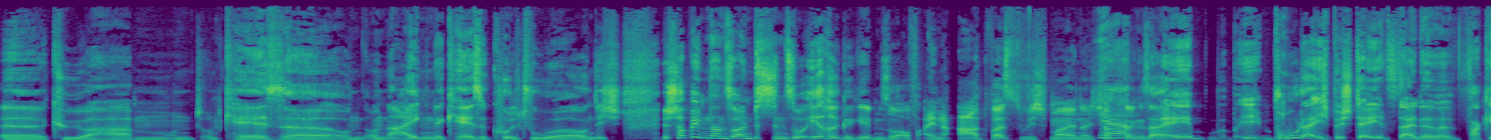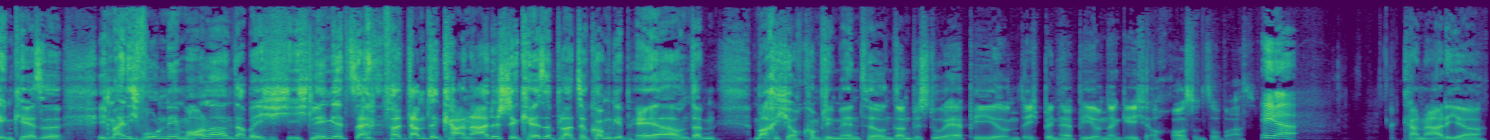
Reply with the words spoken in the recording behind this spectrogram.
äh, Kühe haben und, und Käse und, und eine eigene Käsekultur. Und ich, ich habe ihm dann so ein bisschen so Ehre gegeben, so auf eine Art, weißt du, wie ich meine? Ich Ja. habe dann gesagt, ey, Bruder, ich bestell jetzt deine fucking Käse. Ich meine, ich wohne neben Holland, aber ich, ich nehme jetzt deine verdammte kanadische Käseplatte, komm, gib her. Und dann mache ich auch Komplimente und dann bist du happy und ich bin happy und dann gehe ich auch raus und so war's. Ja, Kanadier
